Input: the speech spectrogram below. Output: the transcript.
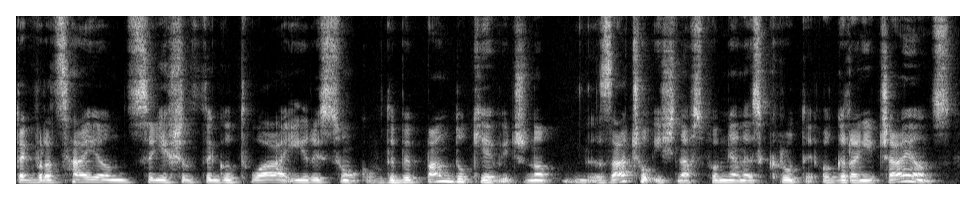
tak wracając jeszcze do tego tła i rysunków, gdyby pan Dukiewicz no, zaczął iść na wspomniane skróty, ograniczając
